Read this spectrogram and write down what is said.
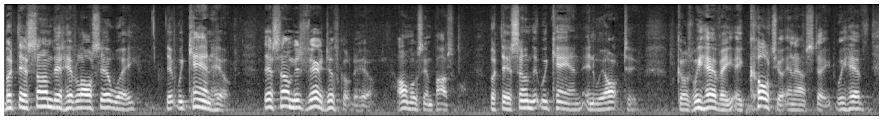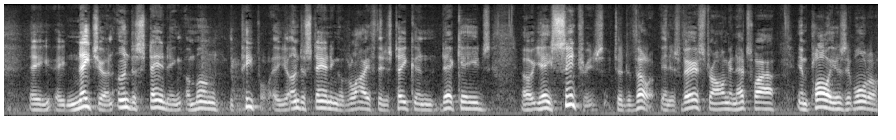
But there's some that have lost their way that we can help. There's some it's very difficult to help, almost impossible. But there's some that we can and we ought to because we have a, a culture in our state. We have a, a nature, an understanding among the people, a understanding of life that has taken decades, uh, yea, centuries to develop. And it's very strong, and that's why employers that want to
